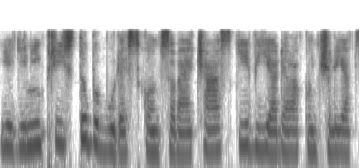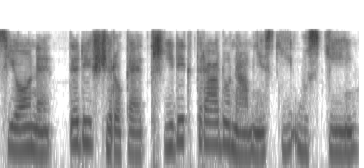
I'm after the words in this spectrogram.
Jediný přístup bude z koncové části Via della Conciliazione, tedy široké třídy, která do náměstí ústí.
